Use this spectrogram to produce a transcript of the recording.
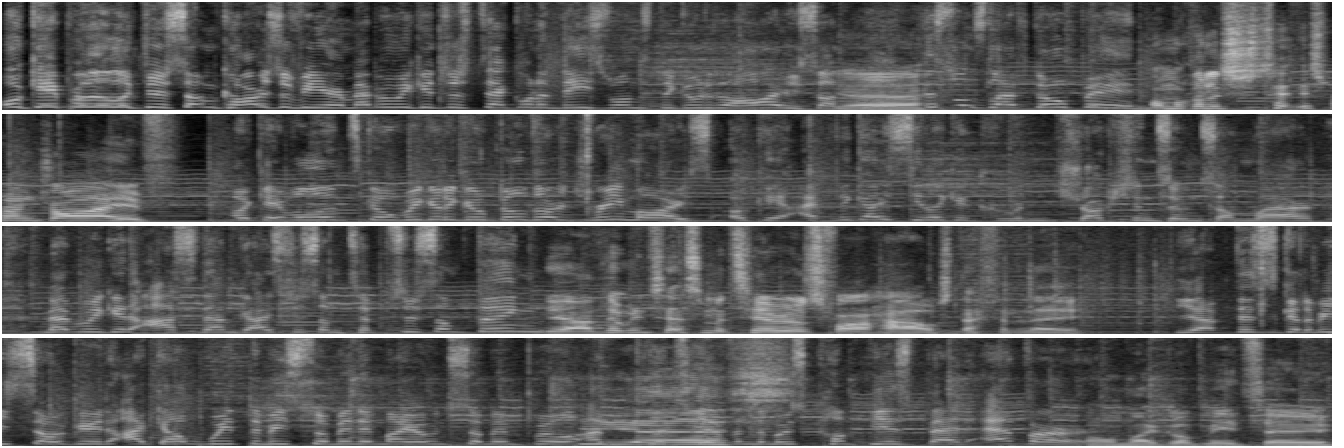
Okay, brother, look, there's some cars over here. Maybe we could just take one of these ones to go to the house. Yeah. This one's left open. Oh my god, let's just take this one and drive. Okay, well, let's go. We're gonna go build our dream house. Okay, I think I see like a construction zone somewhere. Maybe we could ask them guys for some tips or something. Yeah, I think we need to get some materials for our house, definitely. Yep, this is gonna be so good. I can't wait to be swimming in my own swimming pool. I'm literally having the most comfiest bed ever. Oh my god, me too.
